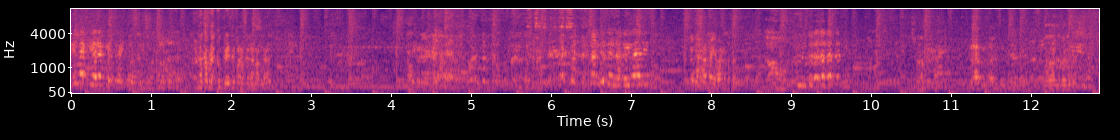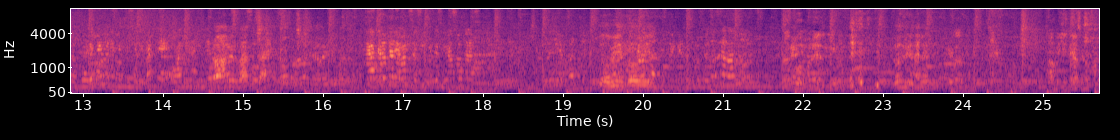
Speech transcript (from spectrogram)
Es la que trae todo. No te preocupes, te nota. No, pero es que... Antes de Navidad. Te vas a llevar, no te preocupes. No, no preocupes. ¿Pero qué bueno que? No, que te si no. Todo bien, todo bien. Puedo poner el así. Ah, me llené, se me fue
